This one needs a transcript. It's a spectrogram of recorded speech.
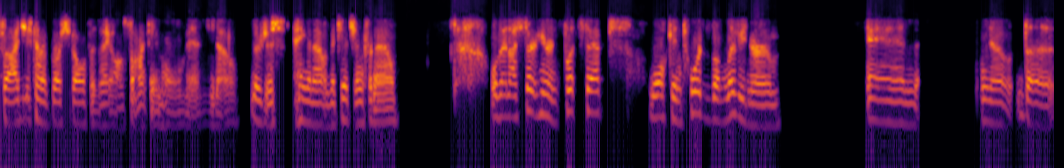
So I just kind of brushed it off as, like, oh, someone came home and, you know, they're just hanging out in the kitchen for now. Well, then I start hearing footsteps walking towards the living room. And, you know, the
